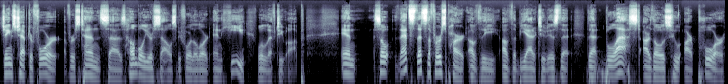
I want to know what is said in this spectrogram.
James chapter 4, verse 10 says, Humble yourselves before the Lord, and he will lift you up. And so that's that's the first part of the of the beatitude is that that blessed are those who are poor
